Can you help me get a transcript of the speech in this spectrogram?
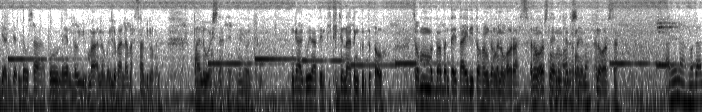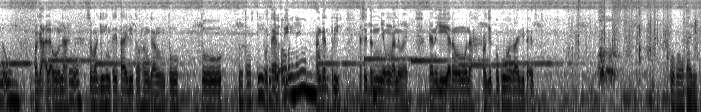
yan, dyan daw sa puno na yan daw yung maano, may lumalabas sabi ng ano, followers natin. Ngayon, ang gagawin natin, titignan natin kung totoo. So magbabantay tayo dito hanggang anong oras? Anong oras na yun? Anong oras ngayon? na ba? Anong oras na? Ano na, mag-aalauna. Mag-aalauna. Oo. So maghihintay tayo dito hanggang 2 2 2.30. 2:30. Okay na yun. hanggang 3 kasi doon yung ano eh. Yan i ano mo muna. Pag upo muna tayo dito. Enzo. Upo muna tayo dito.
